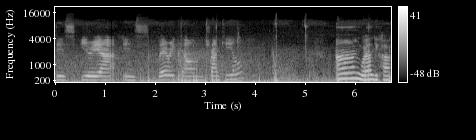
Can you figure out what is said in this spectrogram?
this area is very calm tranquil. And well you have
